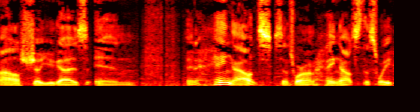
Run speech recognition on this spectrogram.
I'll show you guys in, in Hangouts, since we're on Hangouts this week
